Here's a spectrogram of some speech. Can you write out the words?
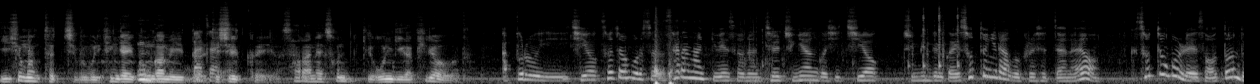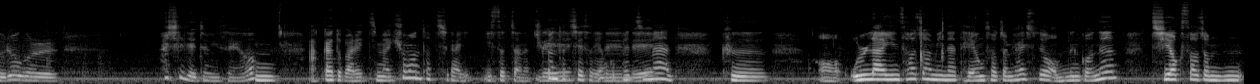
이 휴먼 터치 부분이 굉장히 음, 공감이 또 맞아요. 되실 거예요. 사람의 손길 온기가 필요하거든. 앞으로 이 지역 서점으로서 살아남기 위해서는 제일 중요한 것이 지역 주민들과의 소통이라고 그러셨잖아요. 그 소통을 위해서 어떤 노력을 하실 예정이세요? 음, 아까도 말했지만 휴먼 터치가 이- 있었잖아요. 네, 휴먼 터치에서 네, 언급했지만 그 어, 온라인 서점이나 대형 서점이 할 수 없는 거는 지역 서점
